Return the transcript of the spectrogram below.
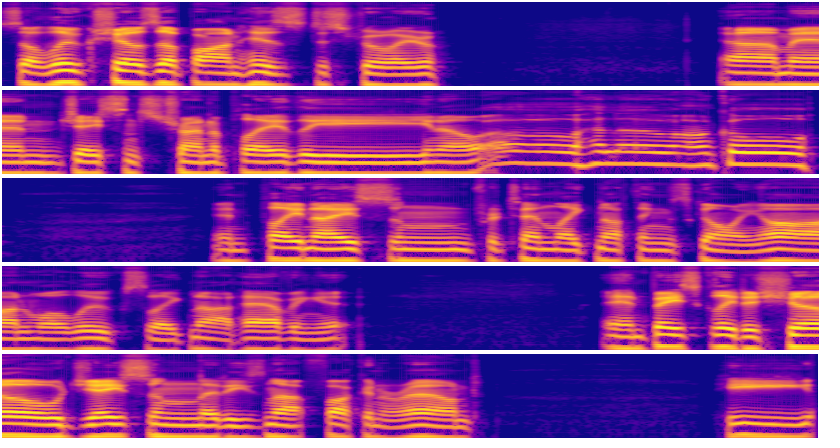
so Luke shows up on his destroyer. Um and Jacen's trying to play the, you know, oh, hello, uncle and play nice and pretend like nothing's going on while Luke's like not having it. And basically to show Jacen that he's not fucking around, he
